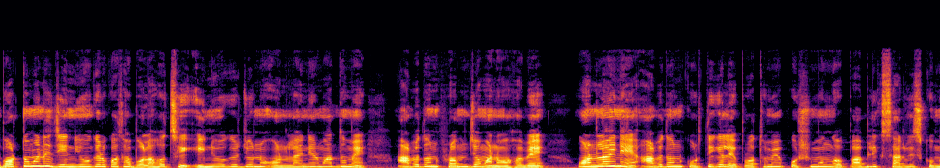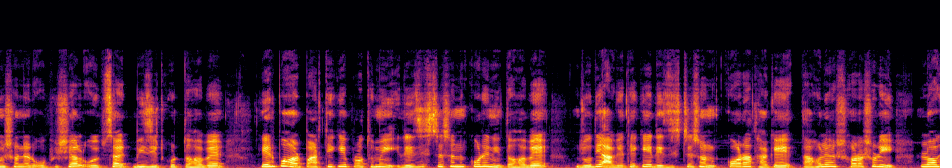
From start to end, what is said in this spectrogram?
বর্তমানে যে নিয়োগের কথা বলা হচ্ছে, এই নিয়োগের জন্য অনলাইনের মাধ্যমে আবেদন ফর্ম জমা নেওয়া হবে। অনলাইনে আবেদন করতে গেলে প্রথমে পশ্চিমবঙ্গ পাবলিক সার্ভিস কমিশনের অফিসিয়াল ওয়েবসাইট ভিজিট করতে হবে। এরপর প্রার্থীকে প্রথমেই রেজিস্ট্রেশন করে নিতে হবে। যদি আগে থেকে রেজিস্ট্রেশন করা থাকে, তাহলে সরাসরি লগ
